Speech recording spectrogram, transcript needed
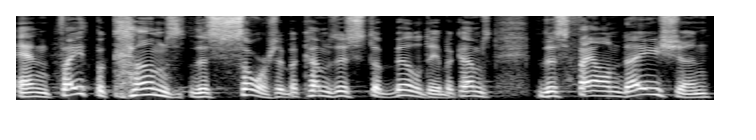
and faith becomes this source, it becomes this stability, it becomes this foundation,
